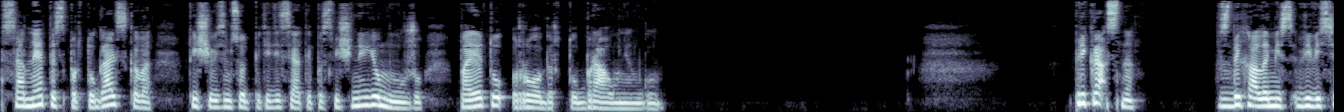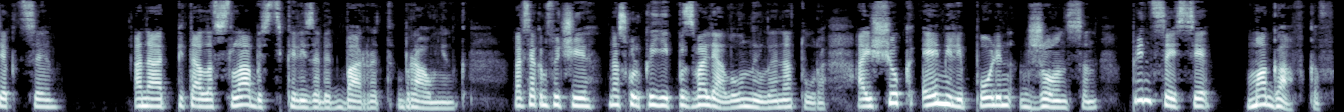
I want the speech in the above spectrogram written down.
Сонеты с португальского 1850 посвящены ее мужу, поэту Роберту Браунингу. «Прекрасно!» — вздыхала мисс Вивисекция. Она питала слабость к Элизабет Барретт Браунинг, во всяком случае, насколько ей позволяла унылая натура, а еще к Эмили Полин Джонсон, принцессе Магавков.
